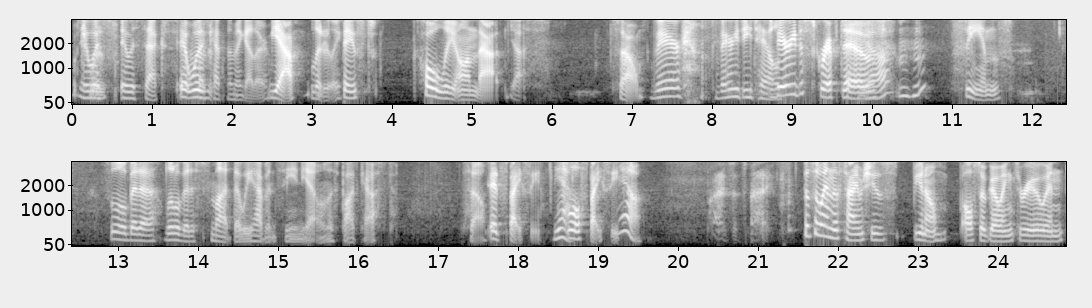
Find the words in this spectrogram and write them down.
Which it was, it was sex. it was- that kept them together. yeah, Literally. based wholly on that. Yes. So Very, very detailed. very descriptive Yeah. Mm-hmm. scenes. It's a little bit of little bit of smut that we haven't seen yet on this podcast. So It's spicy. Yeah. It's a little spicy. yeah, Spice it, spice. But so in this time, she's, you know, also going through and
